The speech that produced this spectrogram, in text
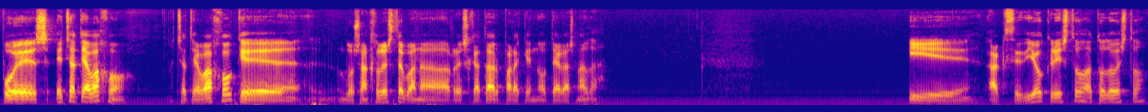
pues échate abajo, échate abajo que los ángeles te van a rescatar para que no te hagas nada. ¿Y accedió Cristo a todo esto?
